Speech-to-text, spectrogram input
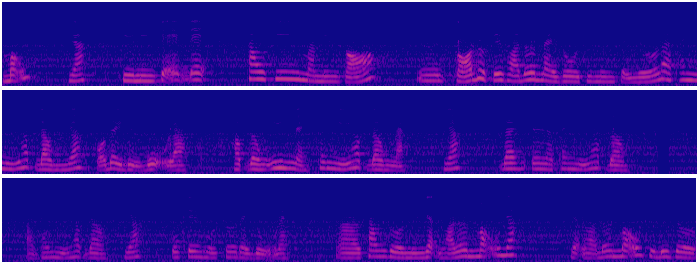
mẫu nhá. Thì mình sẽ đệ sau khi mà mình có ừ, có được cái hóa đơn này rồi thì mình phải nhớ là thanh lý hợp đồng nhá. Có đầy đủ bộ là hợp đồng in này thanh lý hợp đồng này nhá. Đây đây là thanh lý hợp đồng. Bản thanh lý hợp đồng nhá. Ok hồ sơ đầy đủ này. À, xong rồi mình nhận hóa đơn mẫu nhá. Nhận hóa đơn mẫu thì bây giờ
